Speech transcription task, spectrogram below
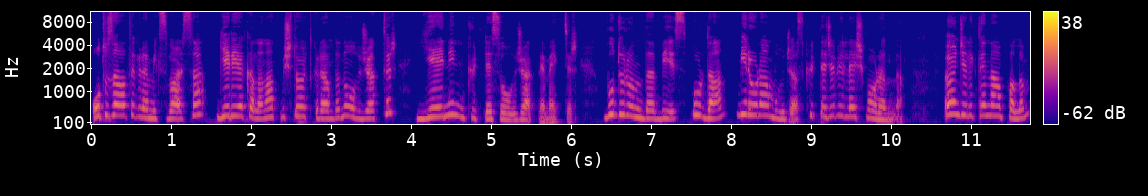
36 gram X varsa geriye kalan 64 gramda ne olacaktır? Y'nin kütlesi olacak demektir. Bu durumda biz buradan bir oran bulacağız. Kütlece birleşme oranını. Öncelikle ne yapalım?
